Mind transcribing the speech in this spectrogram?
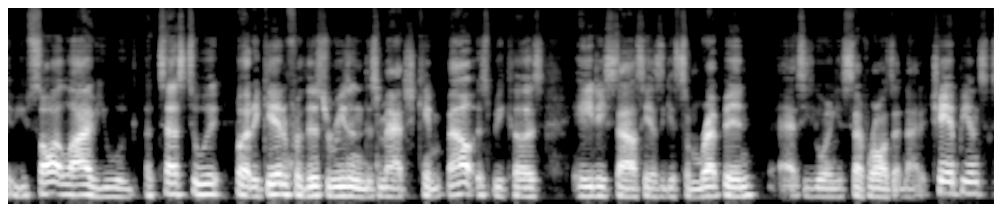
If you saw it live, you would attest to it. But again, for this reason, this match came about is because AJ Styles he has to get some rep in as he's going against Seth Rollins at Night of Champions.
